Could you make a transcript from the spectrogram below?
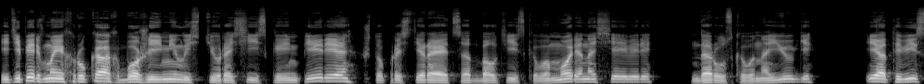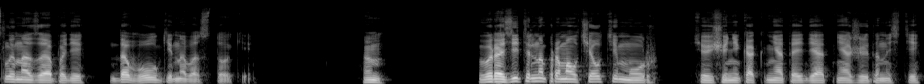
И теперь в моих руках Божьей милостью Российская империя, что простирается от Балтийского моря на севере до Русского на юге и от Вислы на западе до Волги на востоке. Хм. Выразительно промолчал Тимур, все еще никак не отойдя от неожиданности,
